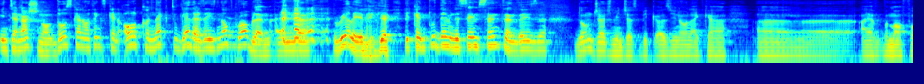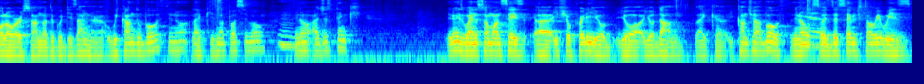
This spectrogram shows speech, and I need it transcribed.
international those kind of things can all connect together there is no problem and uh, really like uh, you can put them in the same sentence there is uh, don't judge me just because you know like uh, I have more followers, so I'm not a good designer. We can't do both, you know. Like it's not possible. Mm. You know, I just think. You know, it's when someone says, uh, "If you're pretty, you're you're you're dumb." Like, uh, can't you have both? You know. So it's the same story with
